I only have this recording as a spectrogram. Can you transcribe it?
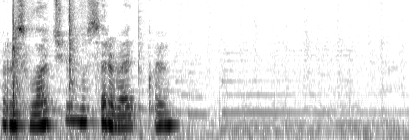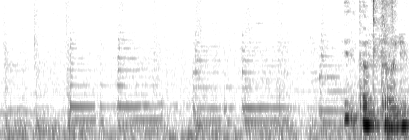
Розгладжуємо серветкою. І так далі.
